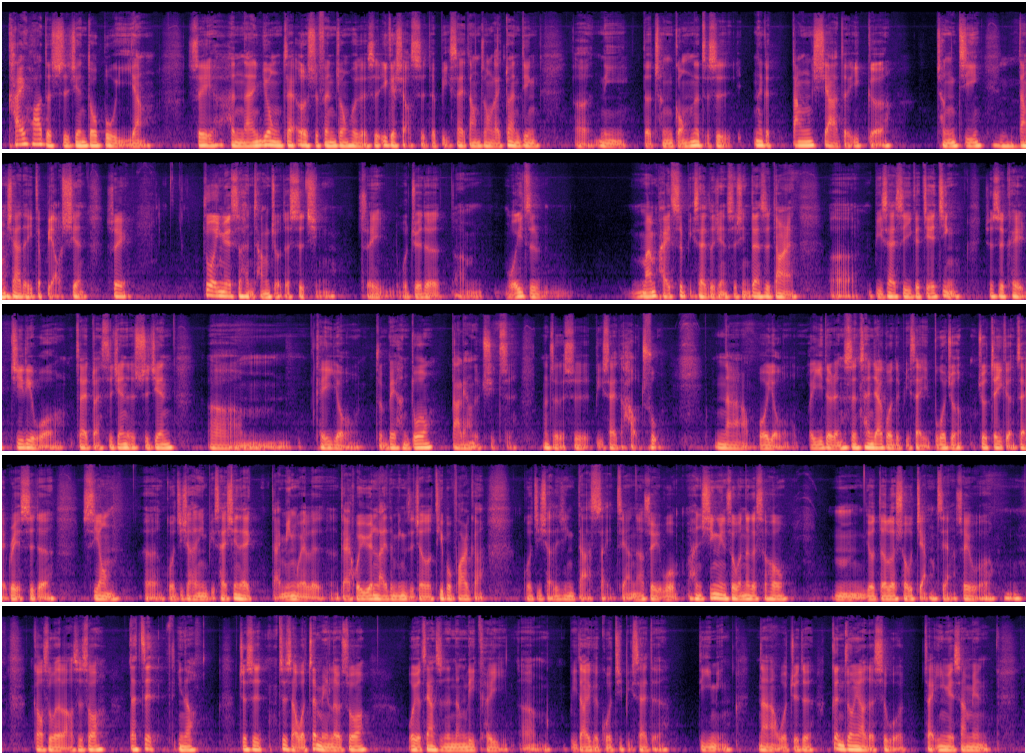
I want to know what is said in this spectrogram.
开花的时间都不一样，所以很难用在二十分钟或者是一个小时的比赛当中来断定，呃，你的成功，那只是那个当下的一个成绩，当下的一个表现，所以。做音乐是很长久的事情，所以我觉得，嗯，我一直蛮排斥比赛这件事情。但是当然，呃，比赛是一个捷径，就是可以激励我在短时间的时间，呃，可以有准备很多大量的曲子。那这个是比赛的好处。那我有唯一的人生参加过的比赛，也不过就就这个在瑞士的使用呃国际小提琴比赛，现在。改名为了，改回原来的名字，叫做 Thibaut Farga 国际小提琴大赛，这样。那所以我很幸运，说我那个时候，嗯，有得了首奖，这样。所以我告诉我的老师说，That's it，you know，就是至少我证明了，说我有这样子的能力，可以，嗯，比到一个国际比赛的第一名。那我觉得更重要的是，我在音乐上面，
